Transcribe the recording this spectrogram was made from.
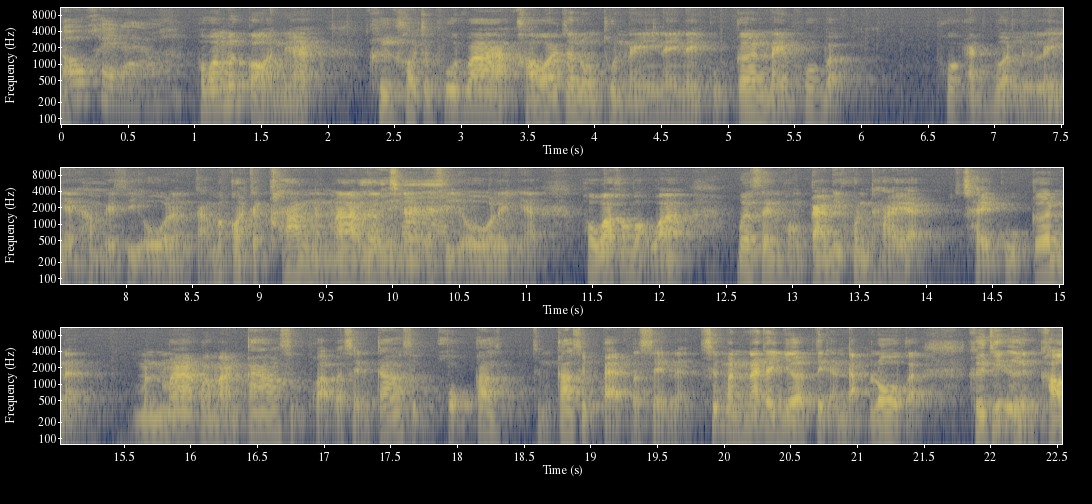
ก็โอเคแล้ว เพราะว่าเมื่อก่อนเนี้ย คือเขาจะพูดว่าเขาว่าจะลงทุนในในใน Google ในพวกแบบ พวก AdWords หรืออะไรเงี้ยทำ SEO อะไรต่างๆเมื่อก่อนจะคลั่งกันมากเรื่องนี้นะใช่ SEO อะไรเงี้ยเพราะว่าเขาบอกว่าเปอร์เซ็นต์ของการที่คนไทยอะใช้ Google น่ะมันมากประมาณ 90 กว่าเปอร์เซ็นต์96 9ถึง 98เปอร์เซ็นต์น่ะซึ่งมันน่าจะเยอะติดอันดับโลกอะคือที่อื่นเขา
